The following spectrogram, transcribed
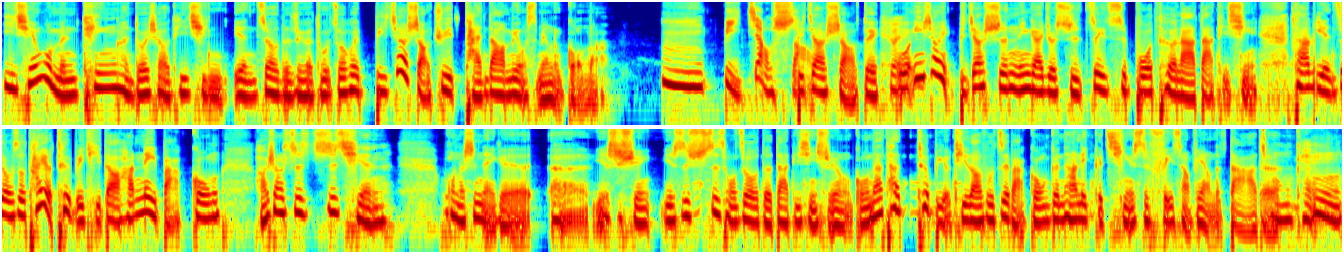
以前我们听很多小提琴演奏的这个独奏会比较少去谈到没有什么样的弓嘛。嗯，比较少，比较少。对，对我印象比较深，应该就是这次波特拉大提琴，他演奏的时候，他有特别提到他那把弓，好像是之前忘了是哪个，呃，也是弦，也是四重奏的大提琴使用的弓。那他特别有提到说，这把弓跟他那个琴是非常非常的搭的。OK，嗯，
